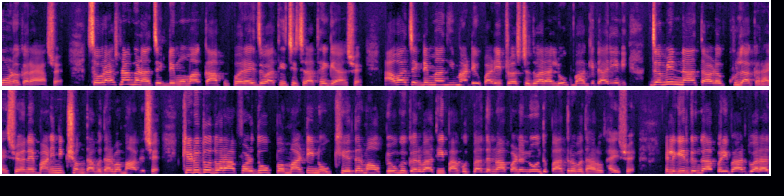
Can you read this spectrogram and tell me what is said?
પૂર્ણ કરાયા છે. સૌરાષ્ટ્રના ઘણા ચેકડેમોમાં કાપ ભરાઈ જવાથી છીછરા થઈ ગયા છે. આવા ચેકડેમમાંથી માટી ઉપાડી ટ્રસ્ટ દ્વારા લોક ભાગીદારીની જમીનના તળ ખુલ્લા કરાય છે અને પાણીની ક્ષમતા વધારવામાં આવે છે. ખેડૂતો દ્વારા ફળદ્રુપ માટીનો ખેતરમાં ઉપયોગ કરવાથી પાક ઉત્પાદનમાં પણ નોંધપાત્ર વધારો થાય છે. એટલે ગીર ગંગા પરિવાર દ્વારા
